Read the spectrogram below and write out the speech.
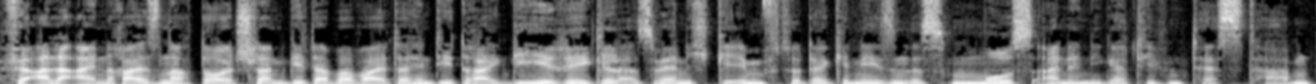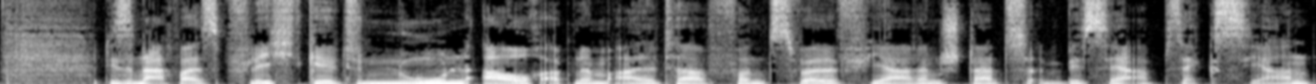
Für alle Einreisen nach Deutschland gilt aber weiterhin die 3G-Regel. Also wer nicht geimpft oder genesen ist, muss einen negativen Test haben. Diese Nachweispflicht gilt nun auch ab einem Alter von zwölf Jahren statt bisher ab sechs Jahren.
